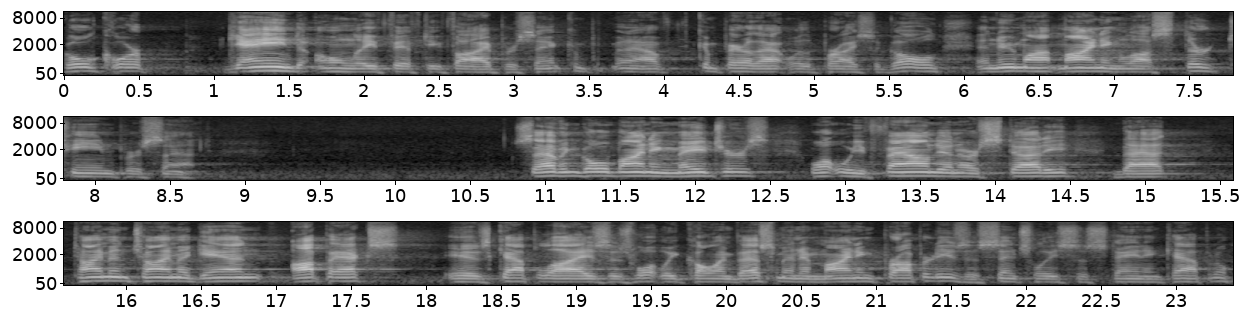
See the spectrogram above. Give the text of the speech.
Goldcorp gained only 55%. Now, compare that with the price of gold. And Newmont Mining lost 13%. Seven gold mining majors. What we found in our study that time and time again, OPEX is capitalized as what we call investment in mining properties, essentially sustaining capital.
